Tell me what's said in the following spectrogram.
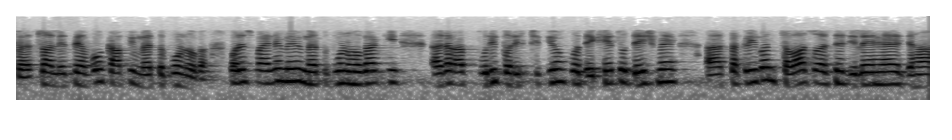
फैसला लेते हैं वो काफ़ी महत्वपूर्ण होगा। और इस मायने में भी महत्वपूर्ण होगा कि अगर आप पूरी परिस्थितियों को देखें तो देश में तकरीबन सवा सौ ऐसे ज़िले हैं जहाँ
